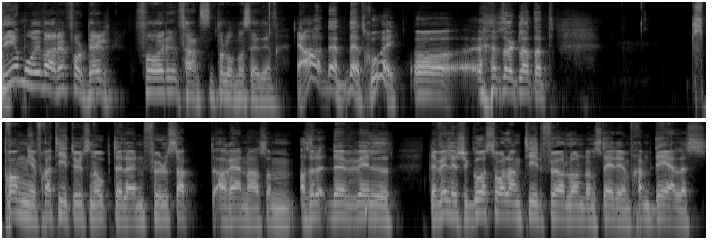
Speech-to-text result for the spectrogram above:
det må jo være en fordel for fansen på London Stadium. Ja, det, det tror jeg. Og så er det klart at spranget fra 10 000 opp til en fullsatt arena som Altså, det, det, vil, det vil ikke gå så lang tid før London Stadium fremdeles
